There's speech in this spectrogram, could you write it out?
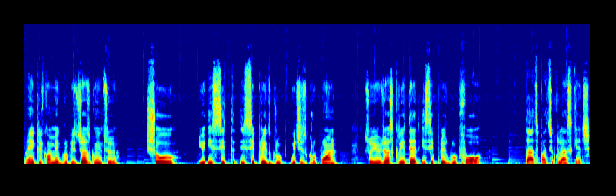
when you click on make group it's just going to show you a, set, a separate group which is group one. So you just created a separate group for that particular sketch.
